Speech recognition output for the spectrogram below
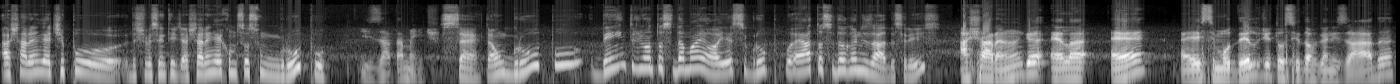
A charanga é tipo. Deixa eu ver se eu entendi. A charanga é como se fosse um grupo Exatamente. Certo. É um grupo dentro de uma torcida maior. E esse grupo é a torcida organizada, seria isso? A charanga, ela é é esse modelo de torcida organizada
